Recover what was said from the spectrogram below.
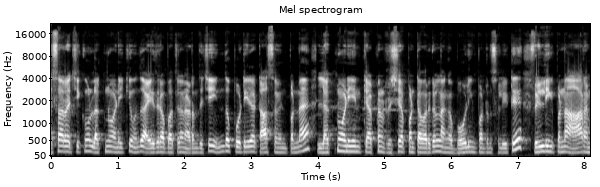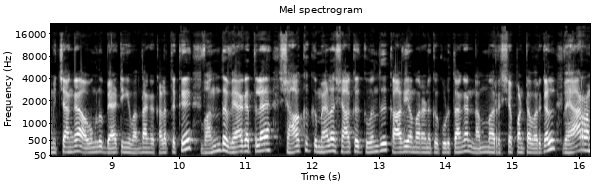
எஸ்ஆர்எச்சுக்கும் லக்னோ அணிக்கும் வந்து ஹைதராபாத்தில் நடந்துச்சு. இந்த போட்டியில் டாஸ் வின் பண்ண லக்னோ அணியின் கேப்டன் ரிஷப் பண்ட் அவர்கள் நாங்கள் பவுலிங் பண்ணுறோன்னு சொல்லிட்டு ஃபீல்டிங் பண்ண ஆரம்பிச்சாங்க. அவங்களும் பேட்டிங் வந்தாங்க களத்துக்கு. வந்த வேகத்தில் ஷாக்குக்கு மேலே ஷாக்குக்கு வந்து காவியா மாறனுக்கு கொடுத்தாங்க நம்ம ரிஷப் பண்ட் அவர்கள். வேற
